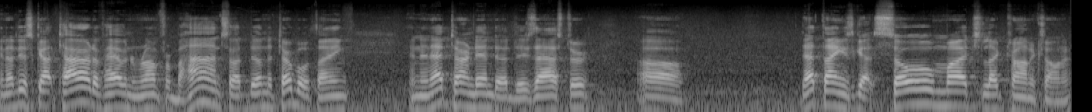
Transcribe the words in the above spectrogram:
And I just got tired of having to run from behind, so I'd done the turbo thing, and then that turned into a disaster. Uh, that thing's got so much electronics on it.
